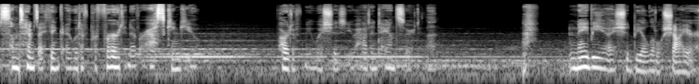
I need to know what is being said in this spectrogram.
Sometimes I think I would have preferred never asking you. Part of me wishes you hadn't answered then. Maybe I should be a little shyer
